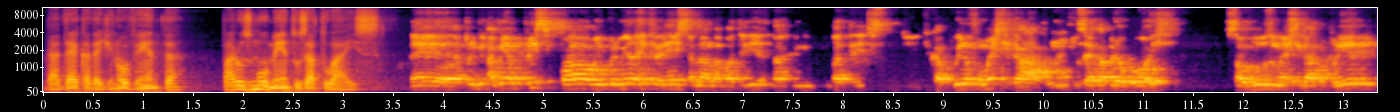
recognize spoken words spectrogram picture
da década de 90 para os momentos atuais. É, a minha principal e primeira referência na, na bateria, na, bateria de, de, capoeira foi o mestre Gato, né? José Gabriel Góes, saudoso mestre Gato Preto.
